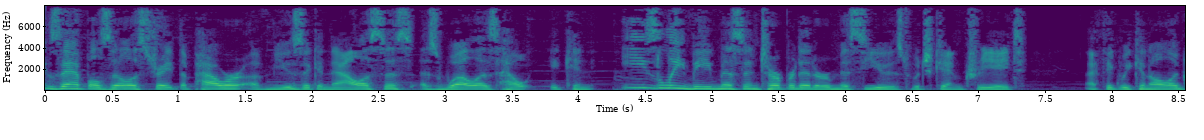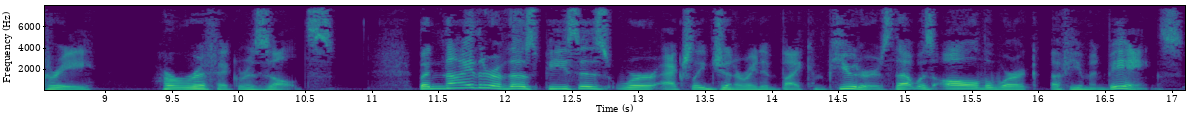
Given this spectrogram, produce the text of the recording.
Examples illustrate the power of music analysis as well as how it can easily be misinterpreted or misused, which can create, I think we can all agree, horrific results. But neither of those pieces were actually generated by computers. That was all the work of human beings.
